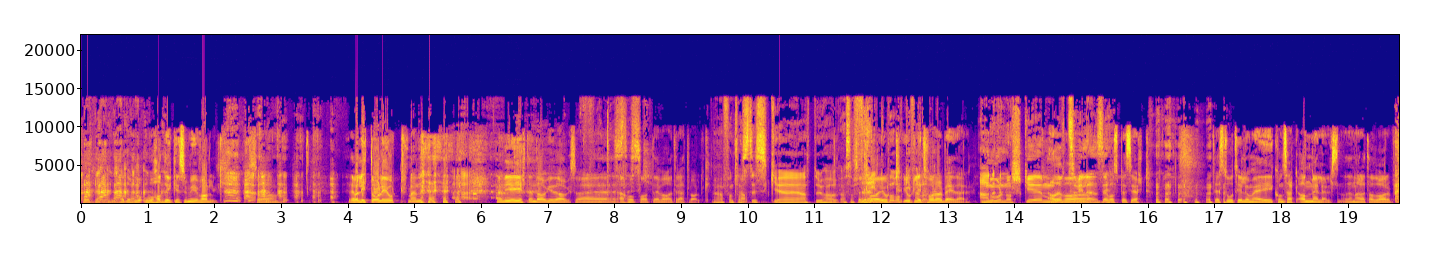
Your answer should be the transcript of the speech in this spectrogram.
jeg hun, hadde, hun, hadde ikke så mye valg. Så det var litt dårlig gjort, men, men vi er gift en dag i dag, så jeg, jeg håper at det var et rett valg. Ja, fantastisk ja. at du har altså, Så det var gjort, gjort litt forarbeid der. Nordnorsk mot, Ja, mot, det var, vil jeg si. det var spesielt. Det sto til og med i konsertanmeldelsen, og den har jeg tatt vare på.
